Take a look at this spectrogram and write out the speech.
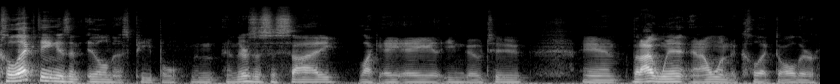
collecting is an illness, people, and, and there's a society like AA that you can go to, and but I went and I wanted to collect all their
